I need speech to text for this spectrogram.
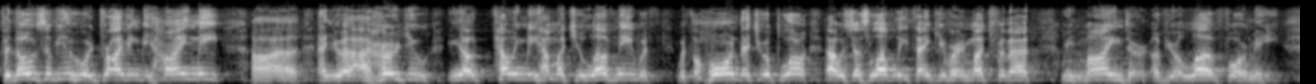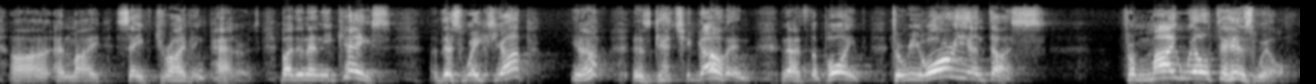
for those of you who are driving behind me, uh, and you, I heard you, you know, telling me how much you love me with, with the horn that you were. That was just lovely. Thank you very much for that reminder of your love for me uh, and my safe driving patterns. But in any case, this wakes you up. You know, this gets you going. That's the point. To reorient us from my will to his will.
